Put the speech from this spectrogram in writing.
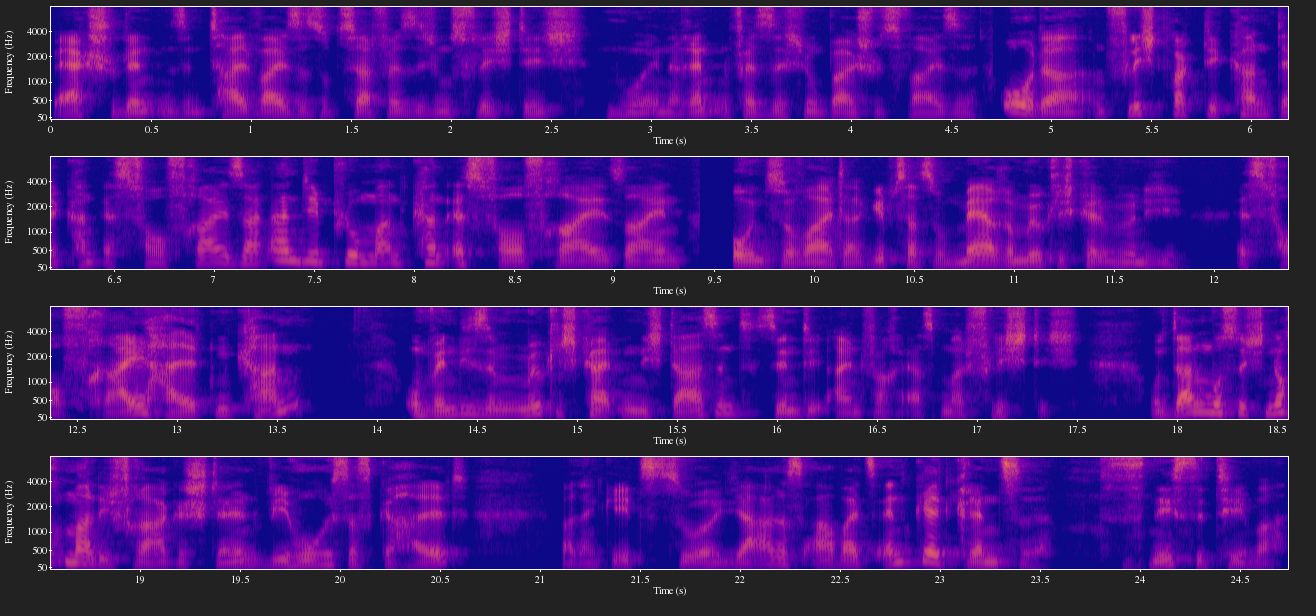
Werkstudenten sind teilweise sozialversicherungspflichtig, nur in der Rentenversicherung beispielsweise. Oder ein Pflichtpraktikant, der kann SV-frei sein. Ein Diplomant kann SV-frei sein und so weiter. Gibt es also mehrere Möglichkeiten, wie man die SV-frei halten kann. Und wenn diese Möglichkeiten nicht da sind, sind die einfach erstmal pflichtig. Und dann muss ich nochmal die Frage stellen, wie hoch ist das Gehalt? Weil dann geht es zur Jahresarbeitsentgeltgrenze. Das ist das nächste Thema.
